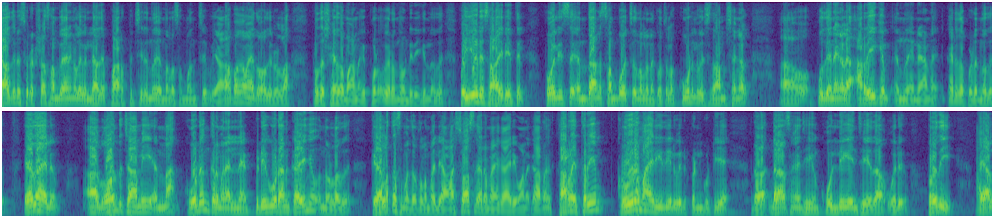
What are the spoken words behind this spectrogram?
യാതൊരു സുരക്ഷാ സംവിധാനങ്ങളും ഇല്ലാതെ പാർപ്പിച്ചിരുന്നത് എന്നുള്ളത് സംബന്ധിച്ച് വ്യാപകമായ തോതിലുള്ള പ്രതിഷേധമാണ് ഇപ്പോൾ ഉയർന്നുകൊണ്ടിരിക്കുന്നത്. അപ്പോൾ ഈ ഒരു സാഹചര്യത്തിൽ പോലീസ് എന്താണ് സംഭവിച്ചത് എന്നുള്ളതിനെക്കുറിച്ചുള്ള കൂടുതൽ വിശദാംശങ്ങൾ പൊതുജനങ്ങളെ അറിയിക്കും എന്ന് തന്നെയാണ് കരുതപ്പെടുന്നത്. ഏതായാലും ഗോവിന്ദചാമി എന്ന കൊടും ക്രിമിനലിനെ പിടികൂടാൻ കഴിഞ്ഞു എന്നുള്ളത് കേരളത്തെ സംബന്ധിച്ചിടത്തോളം വലിയ ആശ്വാസകരമായ കാര്യമാണ്. കാരണം കാരണം ഇത്രയും ക്രൂരമായ രീതിയിൽ ഒരു പെൺകുട്ടിയെ ബലാത്സംഗം ചെയ്യുകയും കൊല്ലുകയും ചെയ്ത ഒരു പ്രതി അയാൾ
